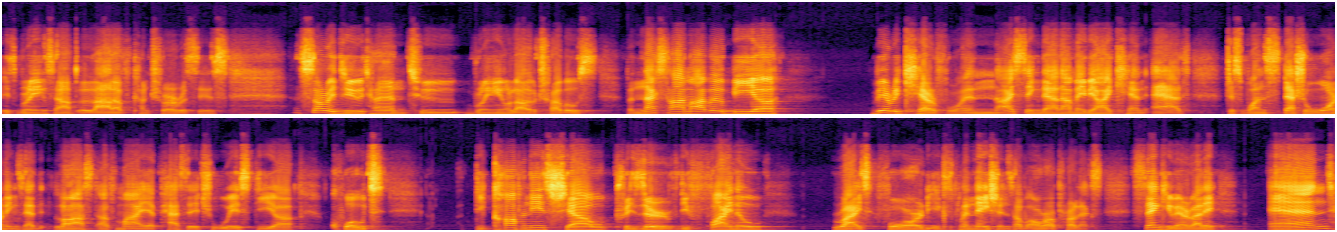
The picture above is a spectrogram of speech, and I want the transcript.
it brings out a lot of controversies. Sorry, dude, I'm to bring you a lot of troubles, but next time I will be uh, very careful, and I think that uh, maybe I can add just one special warning at last of my passage with the uh, quote the companies shall preserve the final right for the explanations of our products. Thank you everybody. And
